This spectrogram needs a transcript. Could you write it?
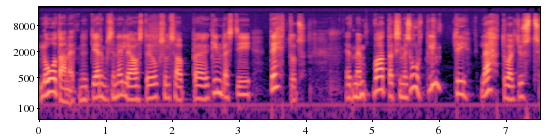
loodan, et nüüd järgmise nelja aasta jooksul saab äh, kindlasti tehtud et me vaataksime suurt pilti lähtuvalt just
